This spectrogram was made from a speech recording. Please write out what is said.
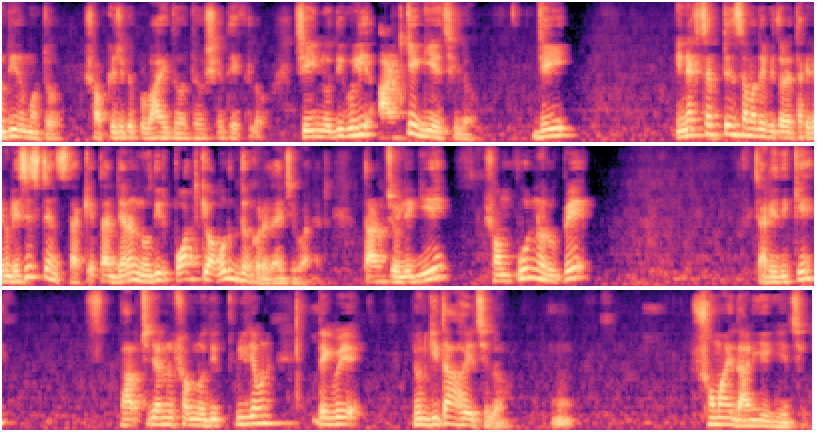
নদীর মতো সবকিছুকে প্রবাহিত হতে সে দেখল। সেই নদীগুলি আটকে গিয়েছিল। যেই ইনঅ্যাকসেপ্টেন্স আমাদের ভিতরে থাকে, যখন রেসিস্টেন্স থাকে, তার যেন নদীর পথকে অবরুদ্ধ করে দেয় জীবনের। তার চলে গিয়ে সম্পূর্ণরূপে চারিদিকে ভাবছি যেন সব নদীগুলি যেমন দেখবে যখন গীতা হয়েছিল সময় দাঁড়িয়ে গিয়েছিল।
